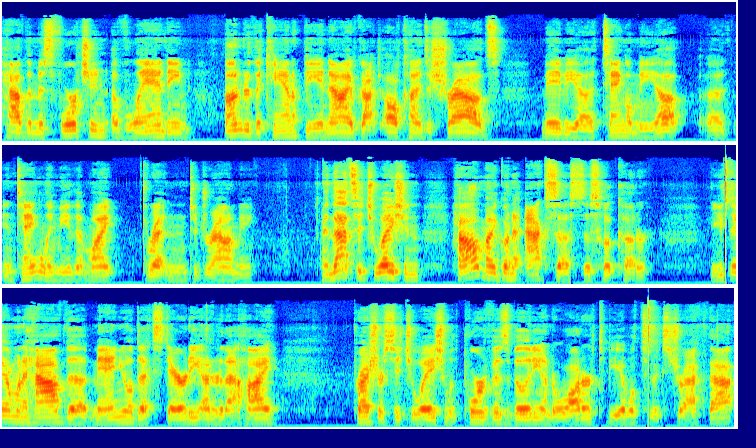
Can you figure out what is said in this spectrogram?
have the misfortune of landing under the canopy, and now I've got all kinds of shrouds maybe uh, tangle me up, uh, entangling me that might threaten to drown me. In that situation, how am I going to access this hook cutter? You think I'm going to have the manual dexterity under that high pressure situation with poor visibility underwater to be able to extract that?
